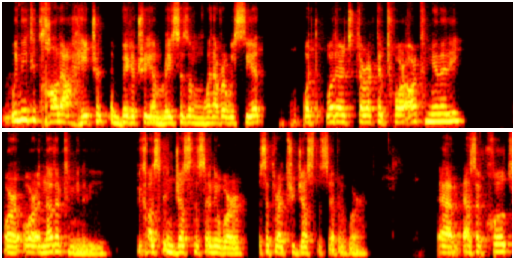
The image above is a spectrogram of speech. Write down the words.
we need to call out hatred and bigotry and racism whenever we see it, whether it's directed toward our community or, or another community, because injustice anywhere is a threat to justice everywhere. And as a quote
